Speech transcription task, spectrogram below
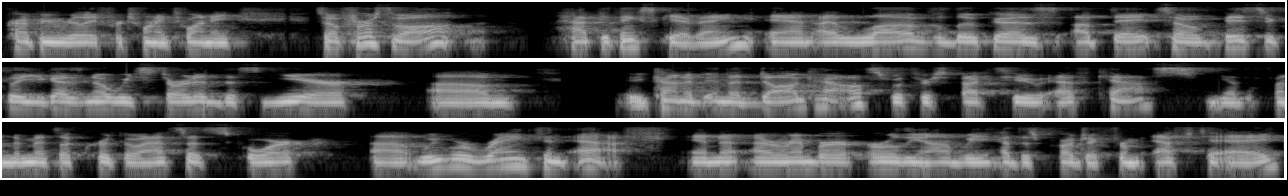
prepping really for 2020. So first of all, happy Thanksgiving, and I love Luca's update. So basically, you guys know we started this year. Um, kind of in the doghouse with respect to FCAS, you know, the fundamental crypto asset score. Uh, we were ranked in F. And I remember early on we had this project from F to A.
